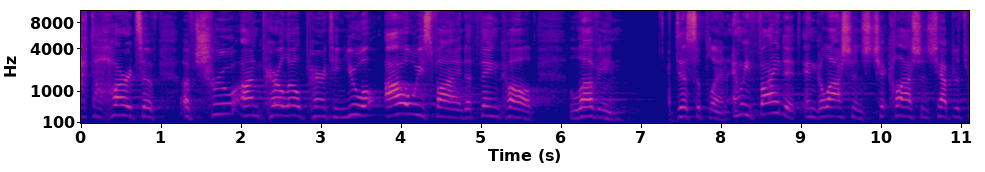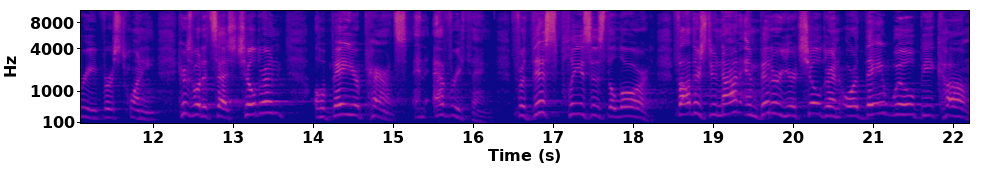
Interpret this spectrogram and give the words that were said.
At the heart of, of true, unparalleled parenting, you will always find a thing called loving discipline. And we find it in Galatians, Colossians chapter 3, verse 20. Here's what it says Children, obey your parents in everything for this pleases the Lord. Fathers, do not embitter your children, or they will become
